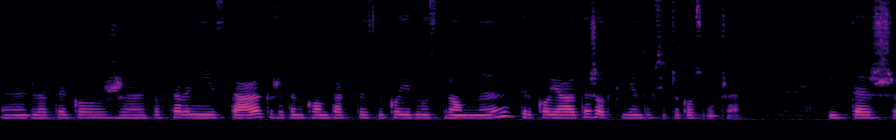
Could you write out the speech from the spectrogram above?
E, dlatego, że to wcale nie jest tak, że ten kontakt to jest tylko jednostronny, tylko ja też od klientów się czegoś uczę. I też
